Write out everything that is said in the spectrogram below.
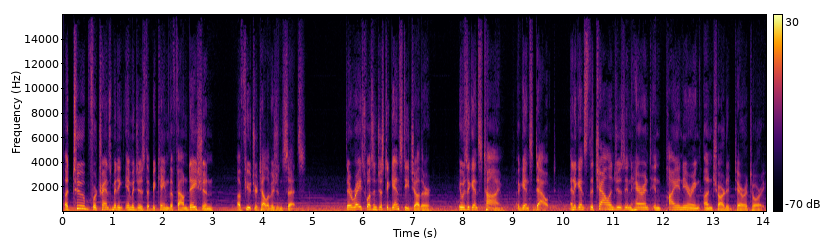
a tube for transmitting images that became the foundation of future television sets. Their race wasn't just against each other, it was against time, against doubt, and against the challenges inherent in pioneering uncharted territory.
